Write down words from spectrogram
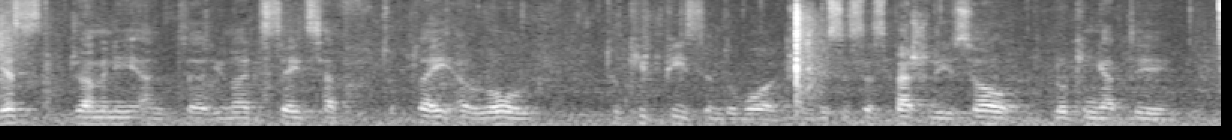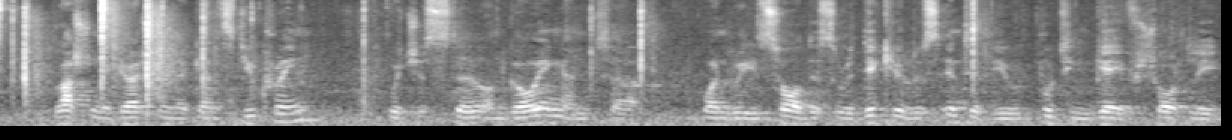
yes, Germany and uh, the United States have to play a role to keep peace in the world. And this is especially so looking at the Russian aggression against Ukraine, which is still ongoing. And uh, when we saw this ridiculous interview Putin gave shortly,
